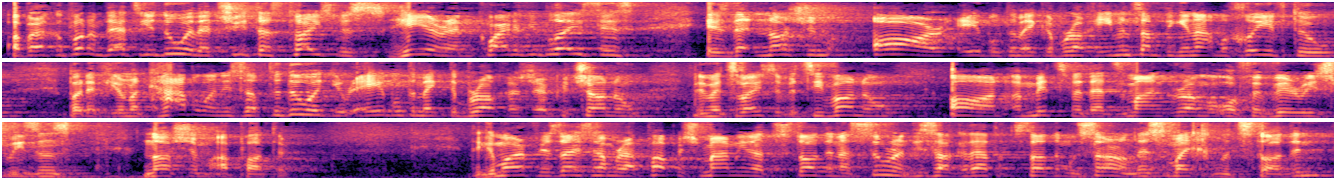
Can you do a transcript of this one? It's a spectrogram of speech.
But Akaponim, that's you do with that shitas taisvis here and quite a few places is that noshim are able to make a bracha, even something you're not mechuyev to. But if you're makabel on yourself to do it, you're able to make the bracha asher kachanu the mitzvahs of etzivanu on a mitzvah that's man grama or for various reasons noshim are potter. The Gemara for Zoyis Hamar Papa Shmami not stodin asur and this algadat stodin musar on this meichel stodin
